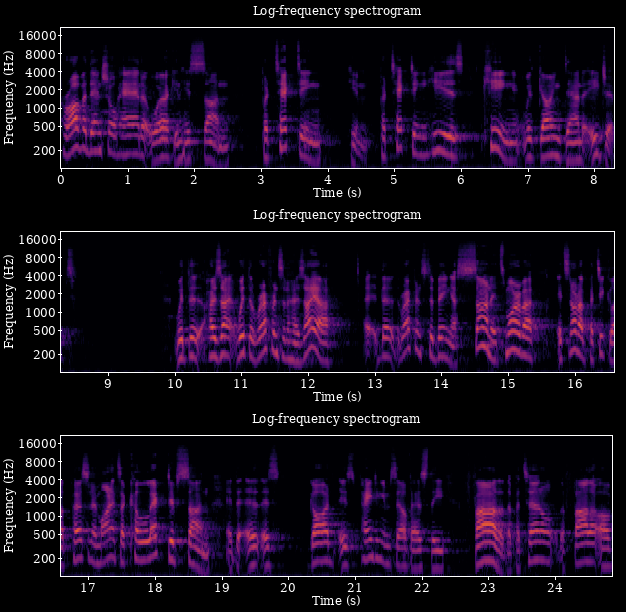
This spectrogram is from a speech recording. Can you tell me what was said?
providential hand at work in his son, protecting him, protecting his king with going down to Egypt. With the, Hosea, with the reference in Hosea, uh, the, the reference to being a son, it's more of a, it's not a particular person in mind, it's a collective son. It, it's, God is painting himself as the father, the paternal, the father of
